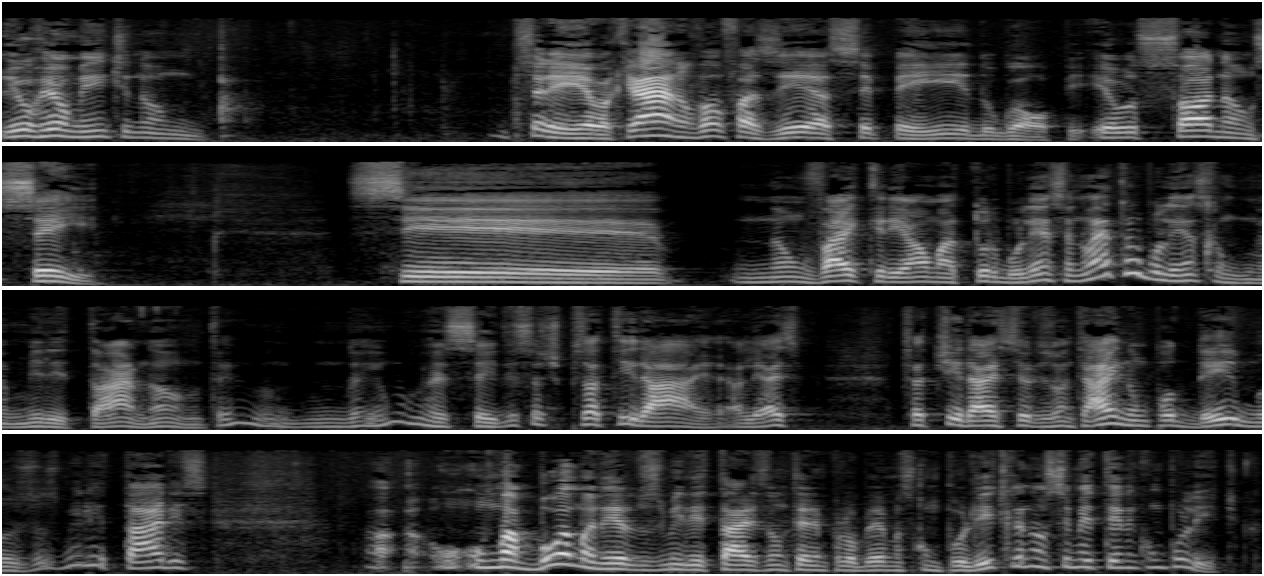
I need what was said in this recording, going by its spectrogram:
Eu realmente não. Serei eu aqui, ah, não vamos fazer a CPI do golpe. Eu só não sei se não vai criar uma turbulência. Não é turbulência militar, não. Não tem nenhum receio disso. A gente precisa tirar. Aliás, precisa tirar esse horizonte. Ai, não podemos. Os militares. Uma boa maneira dos militares não terem problemas com política é não se meterem com política.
